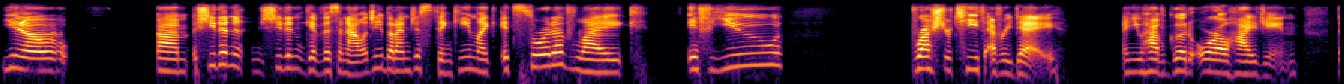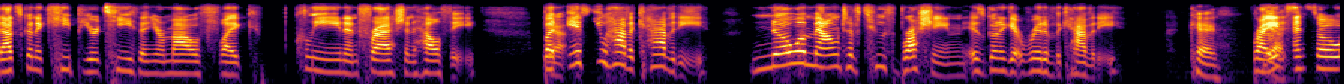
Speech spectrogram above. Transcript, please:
you know, um, she didn't she didn't give this analogy, but I'm just thinking like it's sort of like if you brush your teeth every day and you have good oral hygiene, that's going to keep your teeth and your mouth like clean and fresh and healthy. But yeah. if you have a cavity, no amount of tooth brushing is going to get rid of the cavity. Okay. Right. Yes. And so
